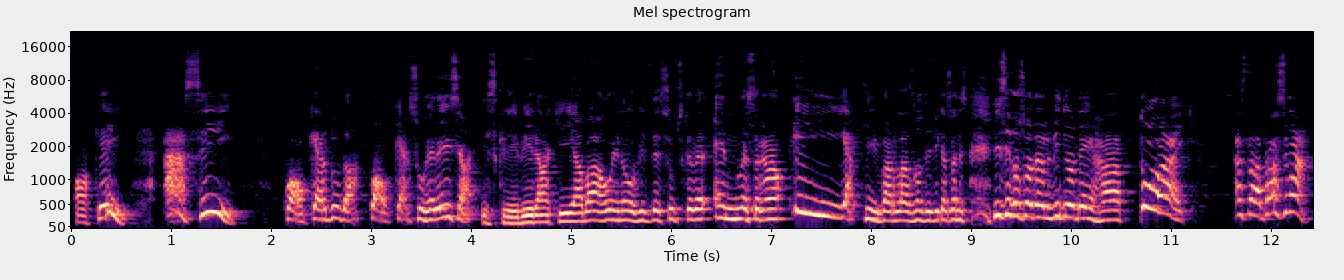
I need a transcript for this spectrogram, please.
¿Ok? Así. Cualquier duda, cualquier sugerencia, escribir aquí abajo y no olvides de suscribir en nuestro canal y activar las notificaciones. Y si gustó del video, deja tu like. Hasta la próxima.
